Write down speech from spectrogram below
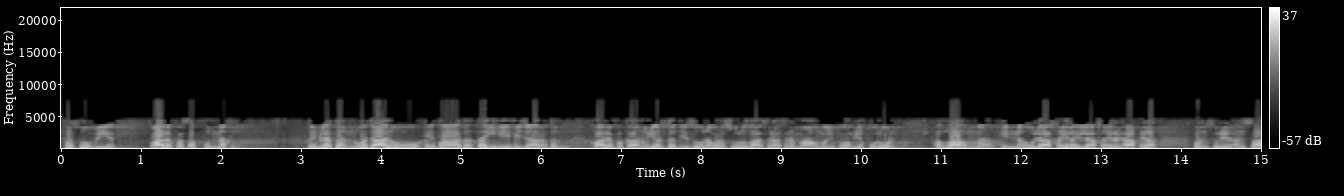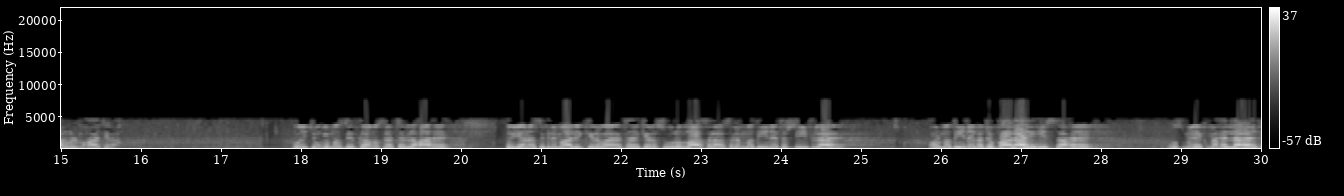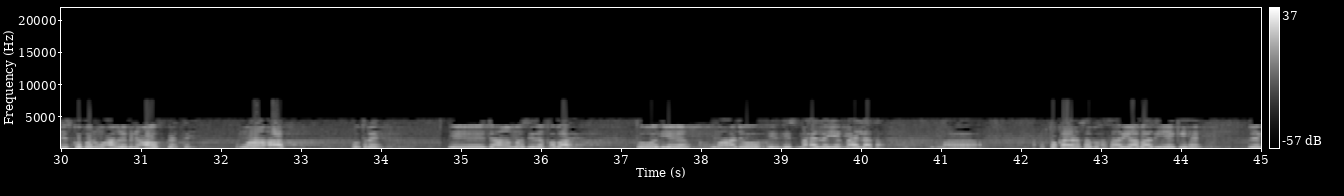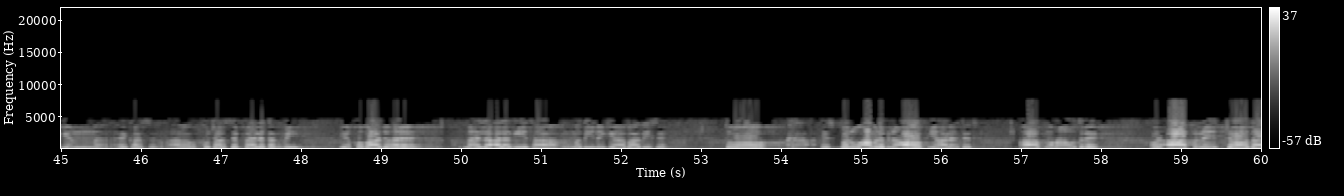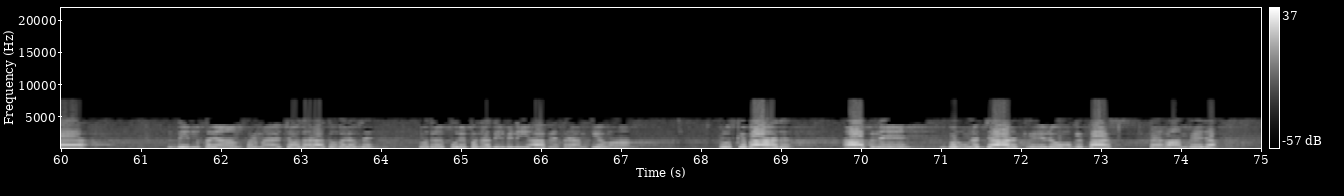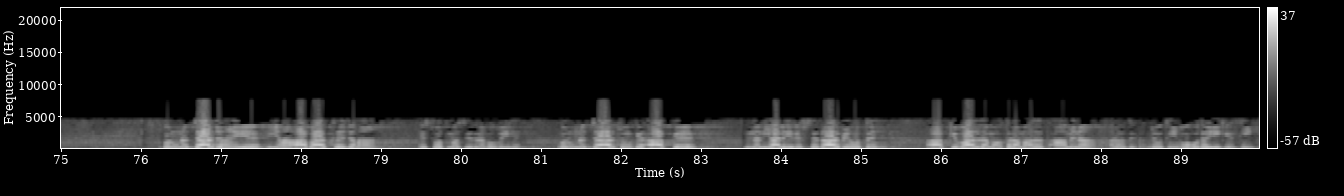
فسوبيت قال فصف النخل قبلة وجعلوا عضادتيه حجارة. قال فكانوا يرتجزون ورسول الله صلى الله عليه وسلم معهم وهم يقولون اللهم إنه لا خير إلا خير الآخرة فانصر الأنصار والمهاجرة. وہی چونکہ مسجد کا مسئلہ چل رہا ہے تو یہ انس بن مالک کی روایت ہے کہ رسول اللہ صلی اللہ علیہ وسلم مدینہ تشریف لائے اور مدینہ کا جو بالائی حصہ ہے، اس میں ایک محلہ ہے جس کو بنو عمر بن عوف کہتے ہیں۔ وہاں آپ اترے، یہ جہاں مسجد قبا ہے۔ تو یہ وہاں جو اس محل یہ ایک محلہ تھا۔ اب تو خیر، سب ساری آبادی ایک ہی ہے۔ لیکن ایک عرصے کچھ عرصے پہلے تک بھی یہ قبا جو ہے محلہ الگ ہی تھا مدینے کی آبادی سے۔ تو اس بنو امر ابن اوف یہاں رہتے تھے۔ آپ وہاں اترے اور آپ نے چودہ دن قیام فرمایا۔ چودہ راتوں کا لفظ ہے مطلب پورے پندرہ دن بھی نہیں آپ نے قیام کیا وہاں۔ پھر اس کے بعد آپ نے بنو نجار کے لوگوں کے پاس پیغام بھیجا۔ بنو نجار جو ہیں، یہ یہاں آباد تھے جہاں اس وقت مسجد نبوی ہے۔ بنو نجار چونکہ آپ کے ننیالی رشتہ دار بھی ہوتے ہیں، آپ کی والدہ محترم حضرت آمنہ جو تھیں، وہ ادھری کی تھیں۔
